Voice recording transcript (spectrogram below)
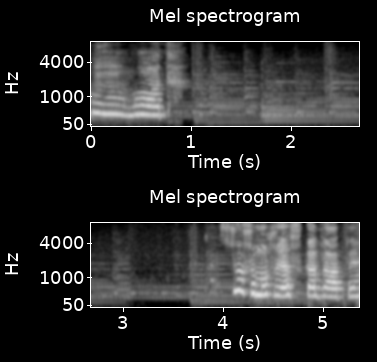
Вот. Що ж можу я сказати?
